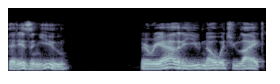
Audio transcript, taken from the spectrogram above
that isn't you. In reality, you know what you like,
